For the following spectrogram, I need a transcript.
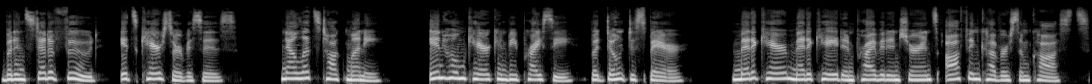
but instead of food, it's care services. Now let's talk money. In-home care can be pricey, but don't despair. Medicare, Medicaid, and private insurance often cover some costs.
